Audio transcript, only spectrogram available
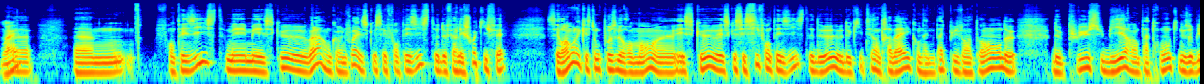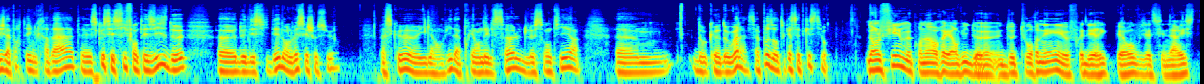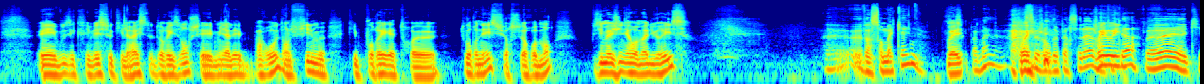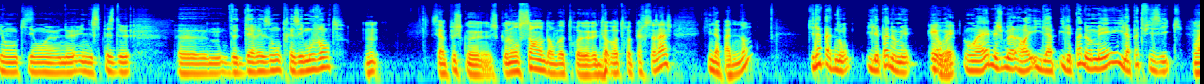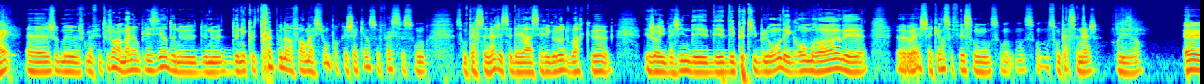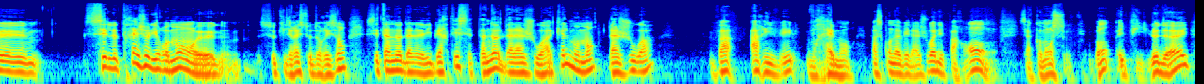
fantaisiste. Mais, mais est-ce que, voilà, encore une fois, est-ce que c'est fantaisiste de faire les choix qu'il fait? C'est vraiment la question que pose le roman. est-ce que, est-ce que c'est si fantaisiste de, de, quitter un travail qu'on n'aime pas depuis 20 ans, de, de plus subir un patron qui nous oblige à porter une cravate? Est-ce que c'est si fantaisiste de, de décider d'enlever ses chaussures? Parce qu'il euh, il a envie d'appréhender le sol, de le sentir. Euh, donc, euh, donc voilà, ça pose en tout cas cette question. Dans le film qu'on aurait envie de, tourner, Frédéric Perrault, vous êtes scénariste et vous écrivez Ce qu'il reste d'horizon chez Mialet Barrault. Dans le film qui pourrait être tourné sur ce roman, vous imaginez Romain Duris? Vincent Macaigne? Oui. C'est pas mal, ce genre de personnage, en tout cas, qui ont, qui ont une, espèce de, de déraison très émouvante. Hmm. C'est un peu ce que, ce que l'on sent dans votre, dans votre personnage, qui n'a pas de nom. Qui n'a pas de nom, il n'est pas nommé. Et eh ouais. ouais. mais je me, alors, il n'est il pas nommé, il n'a pas de physique. Ouais. Euh, je, me, je, me, fais toujours un malin plaisir de ne, de ne donner que très peu d'informations pour que chacun se fasse son, son personnage. Et c'est d'ailleurs assez rigolo de voir que des gens imaginent des, des, petits blonds, des grands bruns. Des, euh, ouais, chacun se fait son, son, son, personnage en lisant. Euh, c'est le très joli roman ce qu'il reste d'horizon, c'est un ode à la liberté, c'est un ode à la joie. À quel moment la joie va arriver vraiment? Parce qu'on avait la joie des parents, ça commence, bon, et puis le deuil,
